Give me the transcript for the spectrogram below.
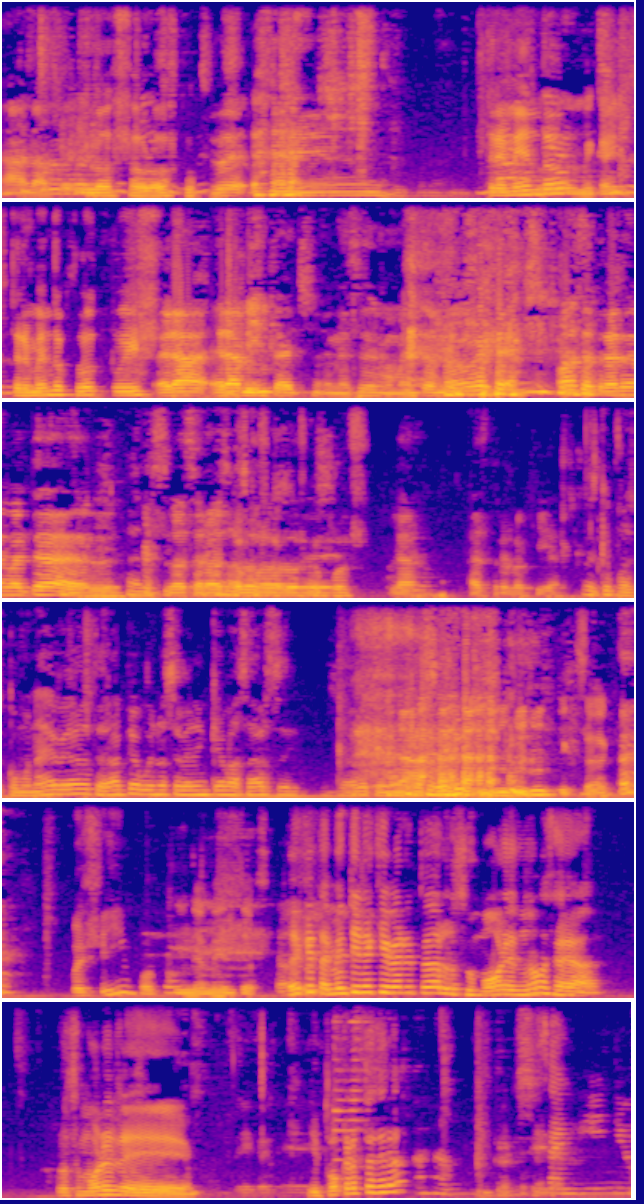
Ah, no, pero- los horóscopos. Tremendo, Me caí. tremendo plot twist. Era, era vintage en ese momento, ¿no? Vamos a traer de vuelta el- los horóscopos, güey, la astrología. Es que pues como nadie ve la terapia, güey, no se ven en qué basarse. Exacto. Pues sí, un poco. Fundamentos. Es que también tiene que ver el pedo de los humores, ¿no? O sea, los humores de Hipócrates era. Ajá. Creo que sí. Sanguíneo.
